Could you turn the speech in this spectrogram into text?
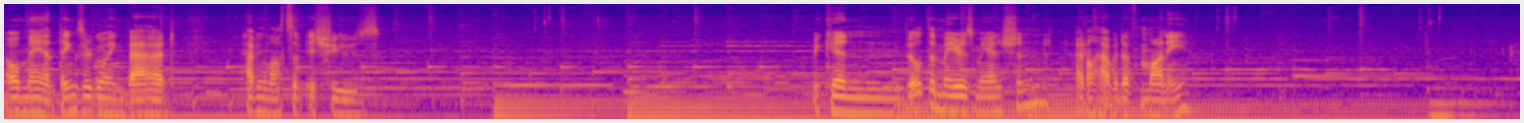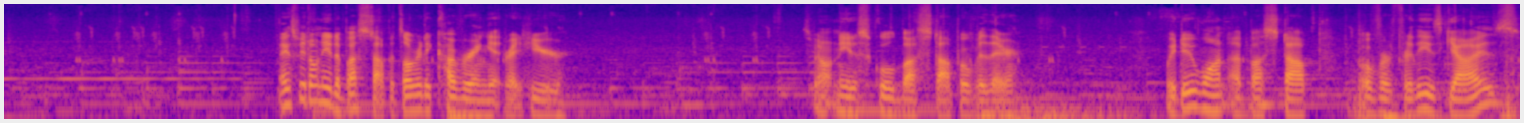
Oh man, things are going bad. Having lots of issues. We can build the mayor's mansion. I don't have enough money. I guess we don't need a bus stop. It's already covering it right here. So we don't need a school bus stop over there. We do want a bus stop over for these guys.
